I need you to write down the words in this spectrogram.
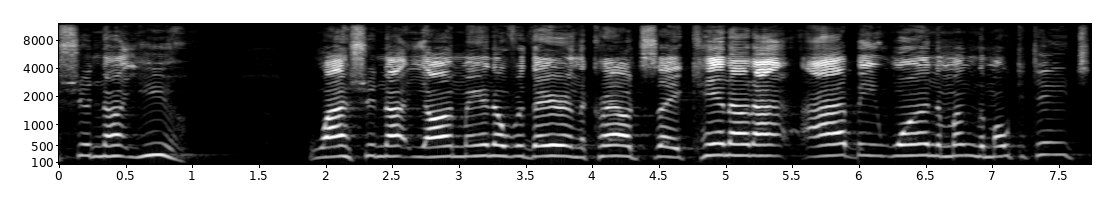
should not you? Why should not yon man over there in the crowd say, Cannot I, I be one among the multitudes?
